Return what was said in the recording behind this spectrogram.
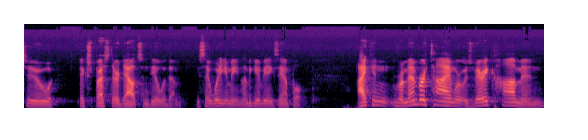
to express their doubts and deal with them. You say, what do you mean? Let me give you an example. I can remember a time where it was very common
